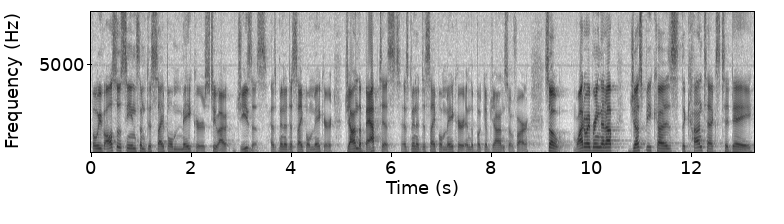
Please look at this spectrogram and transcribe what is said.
but we've also seen some disciple makers too. I, Jesus has been a disciple maker. John the Baptist has been a disciple maker in the book of John so far. So, why do I bring that up? Just because the context today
